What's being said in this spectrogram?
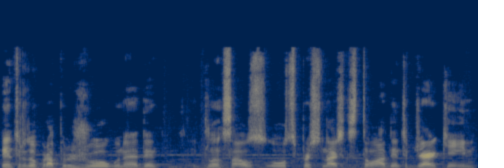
dentro do próprio jogo, né? Dentro, lançar os outros personagens que estão lá dentro de Arcane.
